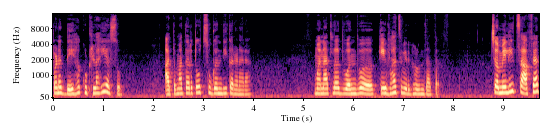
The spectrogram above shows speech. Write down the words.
पण देह कुठलाही असो. आत्मा तर तोच सुगंधी करणारा. मनातलं द्वंद्व केव्हाच विरघळून जातं. चमेली चाफ्यात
